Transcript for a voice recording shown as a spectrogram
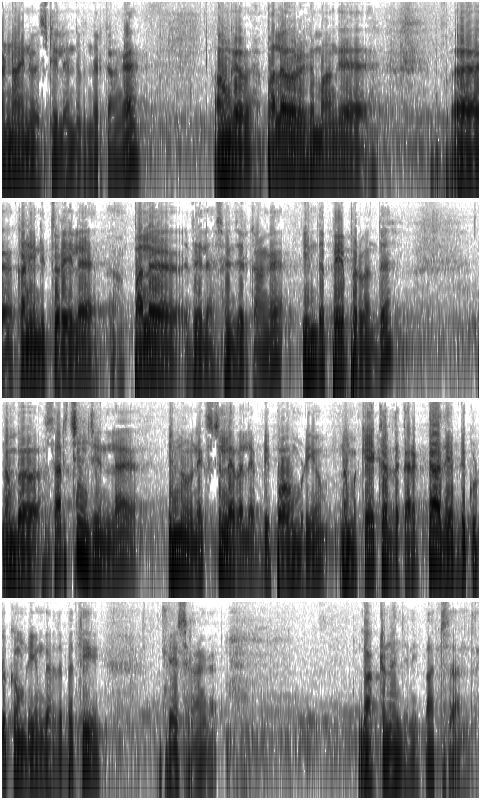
Anna யூனிவர்சிட்டியிலேருந்து வந்திருக்காங்க. அவங்க பல வருடமாக கணினித்துறையில் பல இதில் செஞ்சுருக்காங்க. இந்த பேப்பர் வந்து நம்ம சர்ச் இன்ஜினில் இன்னும் நெக்ஸ்ட் லெவலில் எப்படி போக முடியும் நம்ம கேட்குறத கரெக்டாக அதை எப்படி கொடுக்க முடியுங்கிறத பற்றி பேசுகிறாங்க டாக்டர் நஞ்சினி பார்த்து சார்ந்து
